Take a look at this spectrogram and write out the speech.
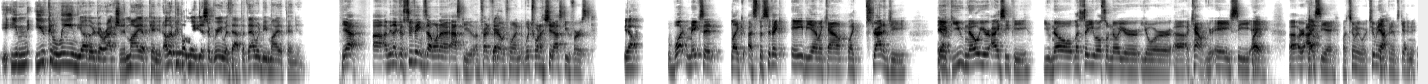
you you can lean the other direction in my opinion. Other people may disagree with that but that would be my opinion. Yeah uh, i mean like there's two things i want to ask you. I'm trying to figure yeah. out which one which one i should ask you first. Yeah. What makes it like a specific abm account like strategy? Yeah. if you know your icp you know let's say you also know your your uh, account your aca right uh, or yeah. ICA. Well, too many too many yeah. acronyms getting it.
